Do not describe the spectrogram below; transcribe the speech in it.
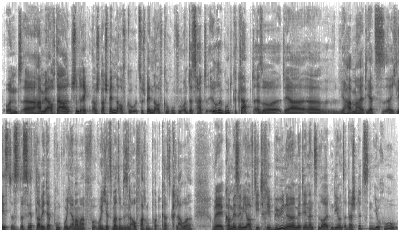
Und äh, haben ja auch da schon direkt nach Spenden aufge zu Spenden aufgerufen und das hat irre gut geklappt. Also der, äh, wir haben halt jetzt, äh, ich lese das, das ist jetzt glaube ich der Punkt, wo ich einfach mal, wo ich jetzt mal so ein bisschen Aufwachen-Podcast klaue. Und wir kommen jetzt nämlich auf die Tribüne mit den ganzen Leuten, die uns unterstützen. Juhu.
